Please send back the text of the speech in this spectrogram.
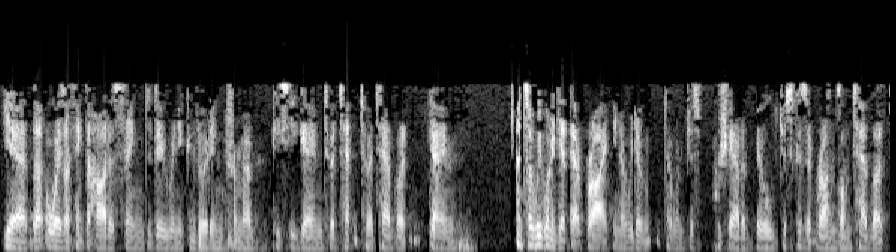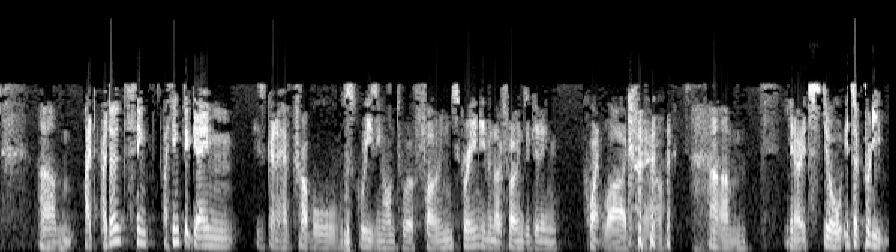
Yeah, that always I think the hardest thing to do when you're converting from a PC game to a ta- to a tablet game. And so we want to get that right. You know, we don't don't want to just push out a build just because it runs on tablet. Um, I, I don't think I think the game is going to have trouble squeezing onto a phone screen, even though phones are getting quite large now. um, you know, it's still it's a pretty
